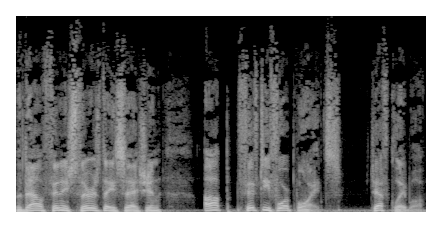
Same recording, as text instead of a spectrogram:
The Dow finished Thursday session up 54 points. Jeff Clabaugh.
